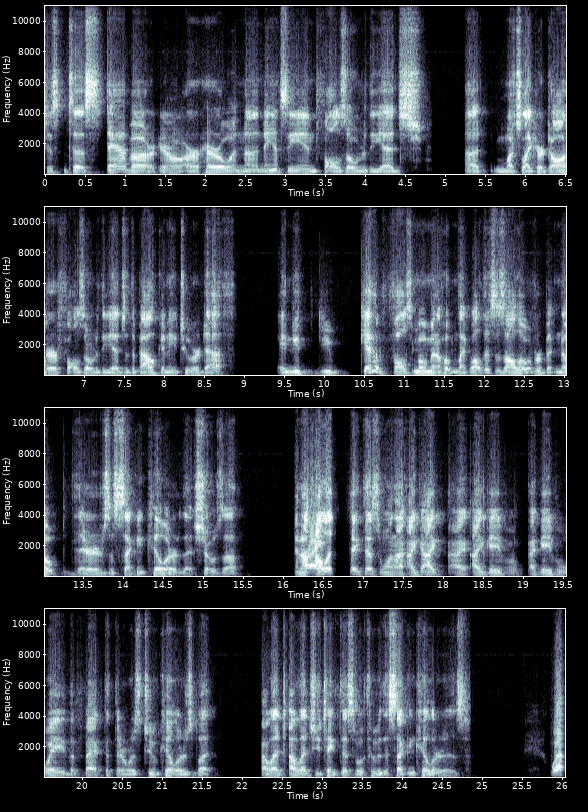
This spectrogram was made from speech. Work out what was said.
to, to stab our, you know, our heroine uh, Nancy and falls over the edge, uh, much like her daughter falls over the edge of the balcony to her death. And you you get a false moment of hope, like, well, this is all over, but nope, there's a second killer that shows up. And I'll, I'll let you take this one. I, I I I gave I gave away the fact that there was two killers, but I'll let I'll let you take this with who the second killer is. Well,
